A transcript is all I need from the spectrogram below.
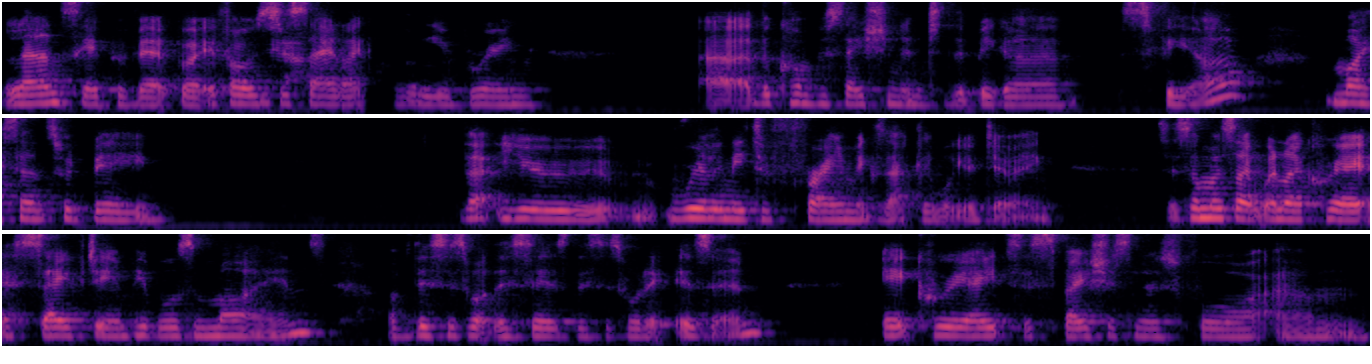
landscape of it. But if I was yeah. to say, like, how do you bring uh, the conversation into the bigger sphere? My sense would be that you really need to frame exactly what you're doing. So it's almost like when I create a safety in people's minds of this is what this is, this is what it isn't, it creates a spaciousness for um,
